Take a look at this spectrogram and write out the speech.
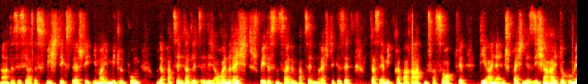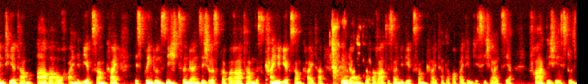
Ja, das ist ja das Wichtigste. Er steht immer im Mittelpunkt. Und der Patient hat letztendlich auch ein Recht, spätestens seit dem Patientenrechtegesetz, dass er mit Präparaten versorgt wird, die eine entsprechende Sicherheit dokumentiert haben, aber auch eine Wirksamkeit. Es bringt uns nichts, wenn wir ein sicheres Präparat haben, das keine Wirksamkeit hat oder ein Präparat, das eine Wirksamkeit hat, aber bei dem die Sicherheit sehr fraglich ist. Und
